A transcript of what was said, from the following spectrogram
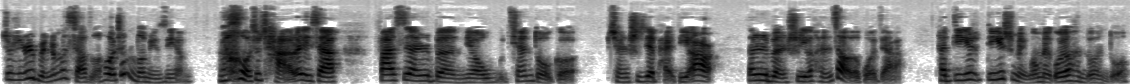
就是日本这么小，怎么会有这么多 museum？然后我去查了一下，发现日本有五千多个，全世界排第二。但日本是一个很小的国家，它第一第一是美国，美国有很多很多，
